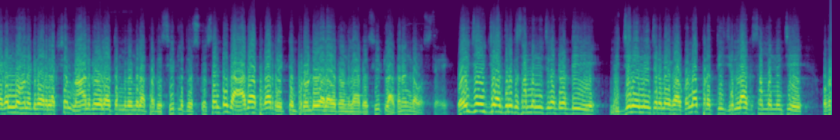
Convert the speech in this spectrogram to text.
జగన్మోహన్ రెడ్డి గారి లక్ష్యం నాలుగు వేల తొమ్మిది వందల పది సీట్లు తీసుకొస్తే దాదాపుగా రెట్టింపు రెండు వేల ఐదు వందల యాభై సీట్లు అదనంగా వస్తాయి. వైద్య విద్యార్థులకు సంబంధించినటువంటి విద్య నిర్ణయించడమే కాకుండా ప్రతి జిల్లాకు సంబంధించి ఒక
